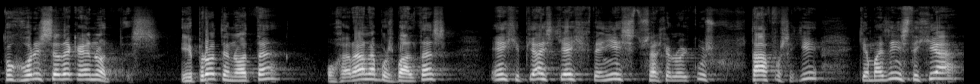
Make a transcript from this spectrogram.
το έχω χωρίσει σε 10 ενότητες. Η πρώτη ενότητα, ο Χαράλαμπος Μπάλτας, έχει πιάσει και έχει χτενίσει τους αρχαιολογικούς τάφους εκεί και μας δίνει στοιχεία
